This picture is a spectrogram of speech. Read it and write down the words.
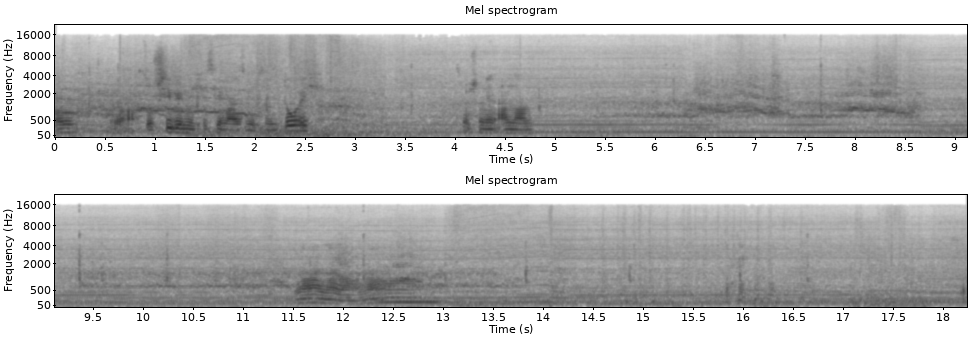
Und ja, so schiebe ich mich jetzt hier mal so ein bisschen durch zwischen den anderen. La la la la. so.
